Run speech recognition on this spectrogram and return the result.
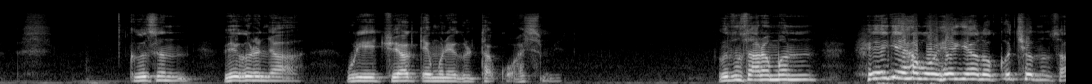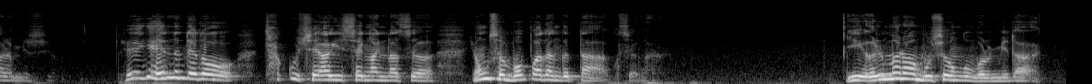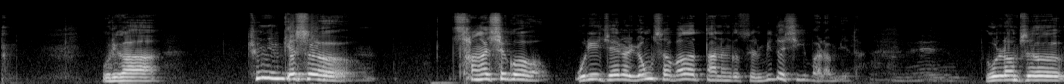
그것은 왜 그러냐 우리 죄악 때문에 그렇다고 하십니다. 어떤 사람은 회개하고 회개해도 끝이 없는 사람이 있어요. 회개했는데도 자꾸 죄악이 생각나서 용서 못 받은 것다 그 생각. 이 얼마나 무서운 거 모릅니다. 우리가 주님께서 상하시고 우리 죄를 용서받았다는 것을 믿으시기 바랍니다. 울람서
